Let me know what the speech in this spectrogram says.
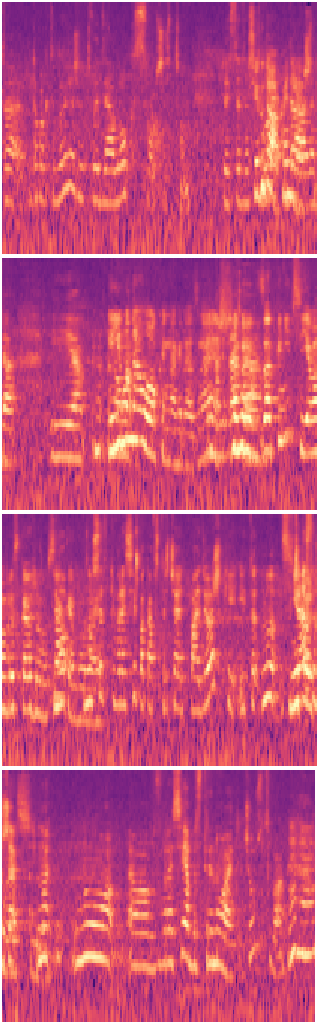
то, как ты выглядишь, твой диалог с обществом. То есть это Всегда, твой- конечно. Да, да, да. И, Или но- монолог иногда, знаешь. Иногда да. Заткнитесь, я вам расскажу. Но, Всякое но бывает. все-таки в России пока встречают по одежке, и ты- ну, Не сейчас в уже, России. ну, ну, э, в России обострено это чувство, Мгм.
